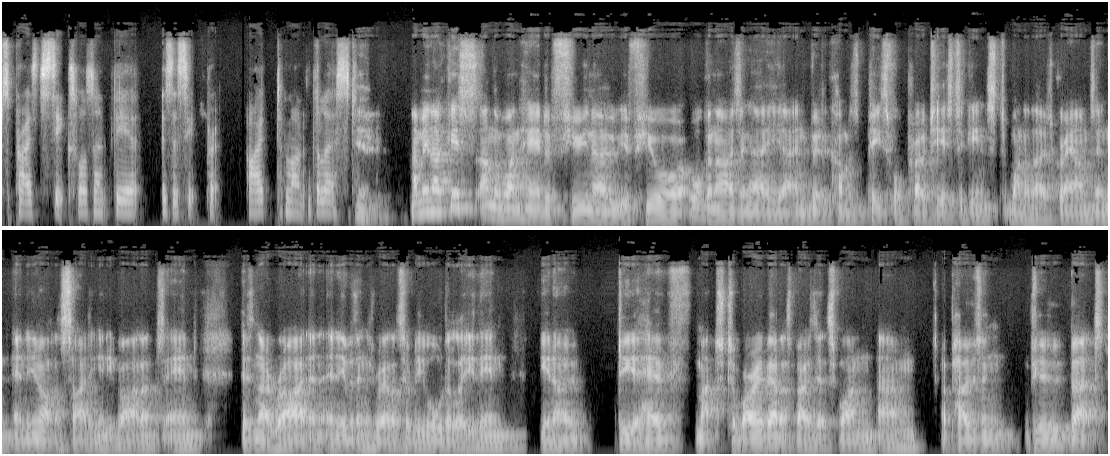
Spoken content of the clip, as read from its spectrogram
surprised sex wasn't there as a separate item on the list. Yeah. I mean, I guess on the one hand, if you, you know, if you're organising a uh, inverted commas peaceful protest against one of those grounds, and, and you're not inciting any violence, and there's no riot, and, and everything's relatively orderly, then you know do you have much to worry about? I suppose that's one um, opposing view, but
